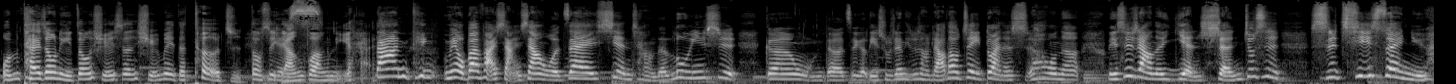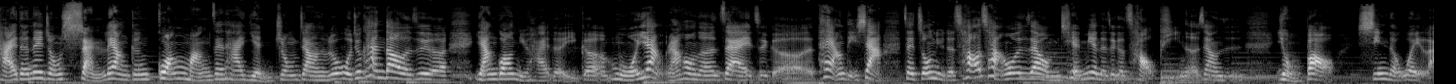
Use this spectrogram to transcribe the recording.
我们台中女中学生学妹的特质都是阳光女孩。大家听没有办法想象，我在现场的录音室跟我们的这个李淑珍理事长聊到这一段的时候呢，理事长的眼神就是十七岁女孩的那种闪亮跟光芒，在她眼中这样子，我就看到了这个阳光女孩的一个模样。然后呢，在这个太阳底下，在中女的操场或者在在我们前面的这个草皮呢，这样子拥抱。新的未来，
